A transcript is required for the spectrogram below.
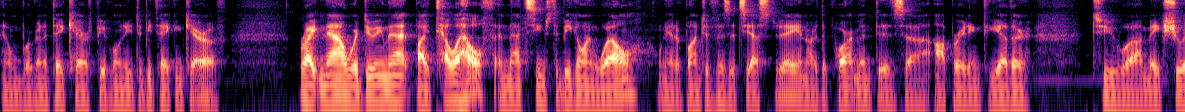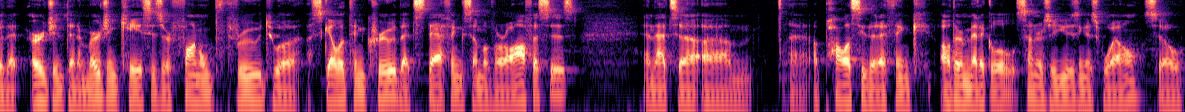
and we're going to take care of people who need to be taken care of. Right now, we're doing that by telehealth, and that seems to be going well. We had a bunch of visits yesterday, and our department is uh, operating together to uh, make sure that urgent and emergent cases are funneled through to a, a skeleton crew that's staffing some of our offices. And that's a, um, a policy that I think other medical centers are using as well. So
